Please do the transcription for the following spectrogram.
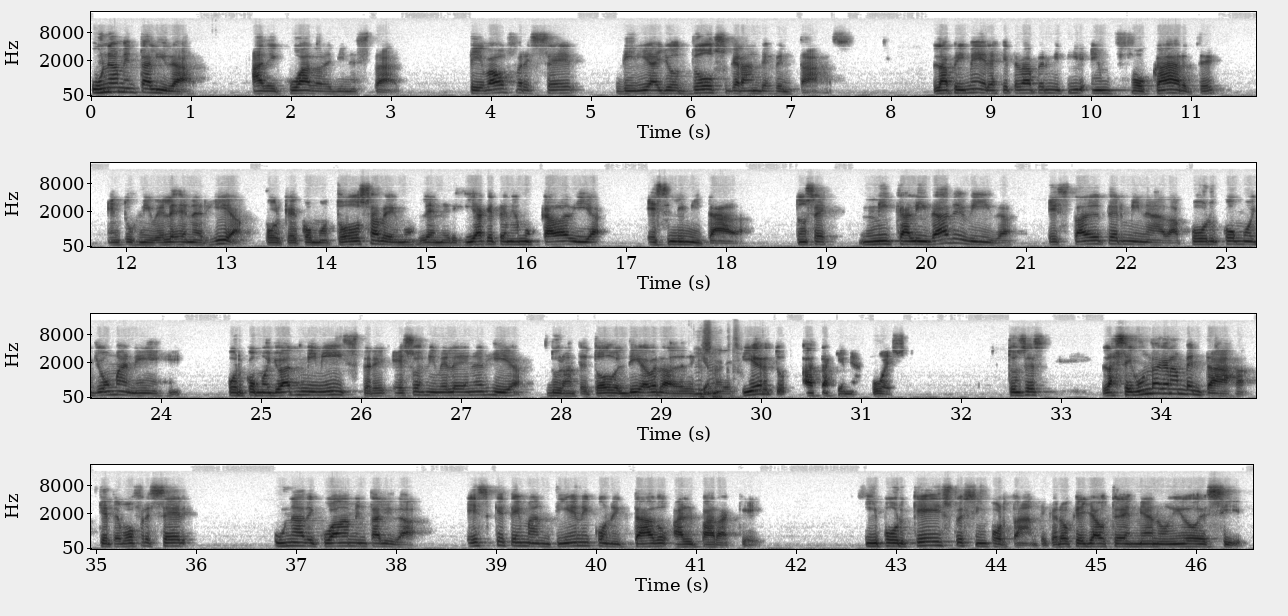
una mentalidad adecuada de bienestar te va a ofrecer, diría yo, dos grandes ventajas. La primera es que te va a permitir enfocarte en tus niveles de energía, porque como todos sabemos, la energía que tenemos cada día es limitada. Entonces, mi calidad de vida está determinada por cómo yo maneje, por cómo yo administre esos niveles de energía durante todo el día, ¿verdad? Desde que me despierto hasta que me acuesto. Entonces, la segunda gran ventaja que te va a ofrecer una adecuada mentalidad es que te mantiene conectado al para qué. ¿Y por qué esto es importante? Creo que ya ustedes me han oído decir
